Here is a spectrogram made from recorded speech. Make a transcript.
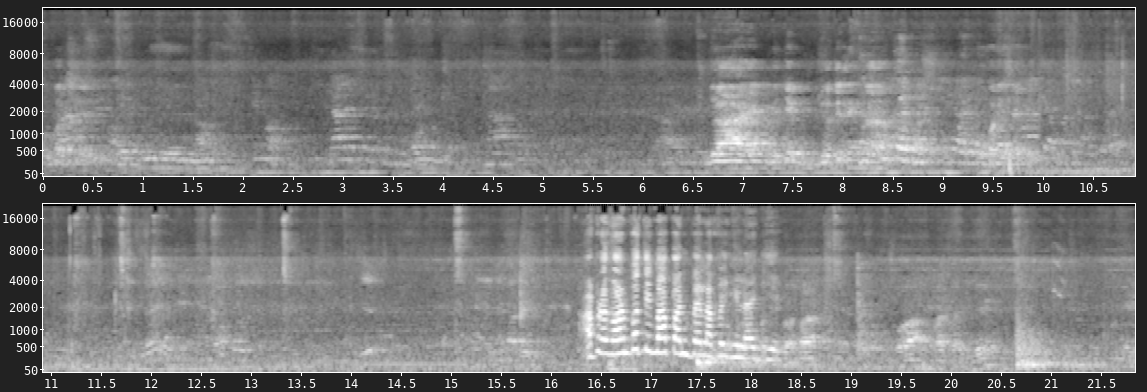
ઉપર છે. જો આ એક નીચે આપણે ગણપતિ બાપાને પહેલા પૈકી લાગીએ. બાબા વાહ માતાજી એ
